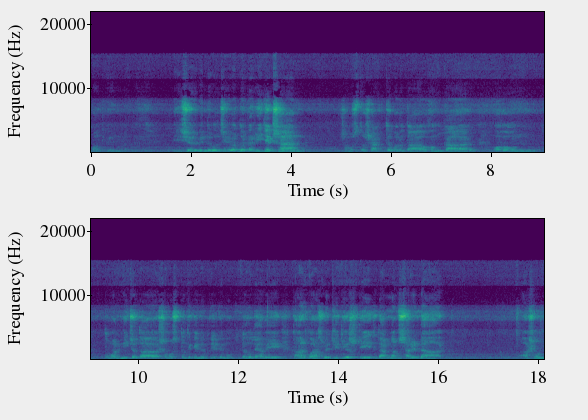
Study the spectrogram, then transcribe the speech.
পাতবেন ঋষি অরবিন্দ বলছেন, এবার দরকার রিজেকশন সমস্ত স্বার্থপরতা, অহংকার অহং তোমার নিচতা সমস্ত থেকে নিজেকে মুক্ত হতে হবে। তারপর আসবে তৃতীয় স্টেজ তার নাম সারেন্ডার আসন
